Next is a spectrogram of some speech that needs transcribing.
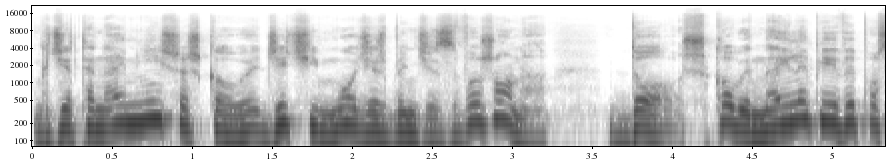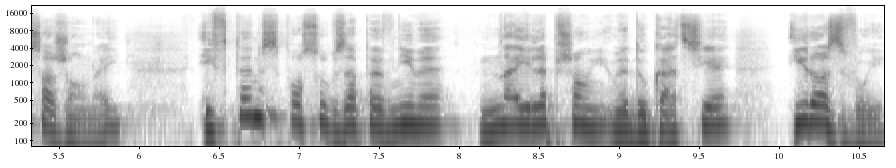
gdzie te najmniejsze szkoły, dzieci i młodzież będzie zwożona do szkoły najlepiej wyposażonej i w ten sposób zapewnimy najlepszą edukację i rozwój.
